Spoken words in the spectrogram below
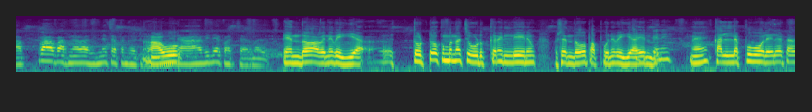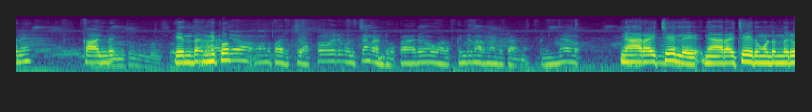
അപ്പ പറഞ്ഞത്. പിന്നെ ചത്തം കേട്ടു. രാവിലെ കുറച്ചായിരുന്നത്. എന്തോ അവന് വെയ്യ. തൊട്ട് നോക്കുമ്പോ എന്നാ ചൊടുക്കനില്ലേനും പക്ഷെ എന്തോ പപ്പുവിന് വെയ്യായുണ്ട്. ഏ? കല്ലപ്പ് പോലെ കേട്ടോ അവന്? കാലിന്റെ എന്താ ഇനിയിപ്പോ? ഒന്ന് അപ്പൊ ഒരു വെളിച്ചം കണ്ടു. അപ്പൊ ആരോ വിളക്കിന്റെ നിറം കണ്ടിട്ടാണ്. പിന്നെ ഞായറാഴ്ചയല്ലേ? ഞായറാഴ്ച ആയതും കൊണ്ട് ഇന്നൊരു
